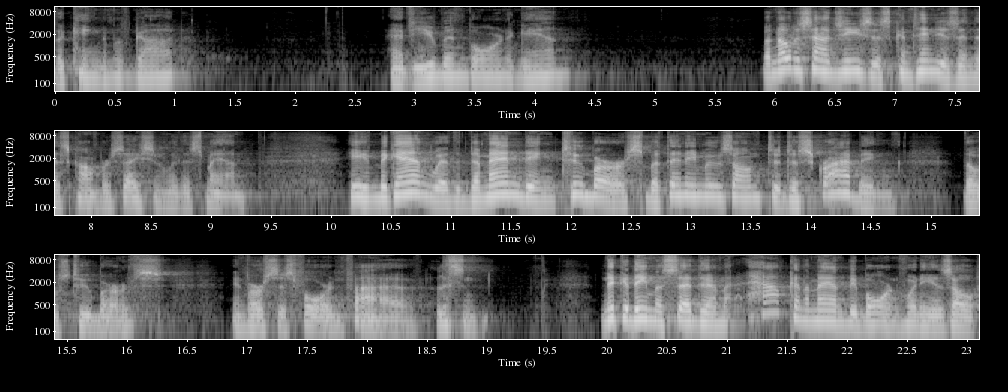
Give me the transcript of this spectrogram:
the kingdom of God? Have you been born again? But notice how Jesus continues in this conversation with this man. He began with demanding two births, but then he moves on to describing those two births in verses 4 and 5. Listen. Nicodemus said to him, How can a man be born when he is old?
